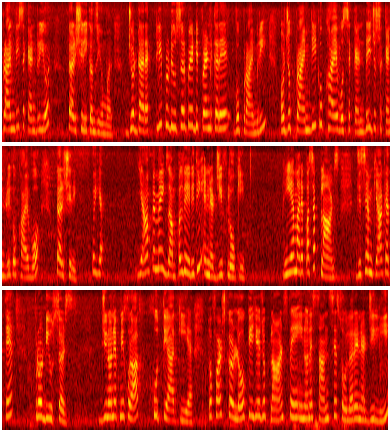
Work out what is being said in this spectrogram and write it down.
प्राइमरी सेकेंडरी और टर्शरी कंज्यूमर, जो डायरेक्टली प्रोड्यूसर पे डिपेंड करे, वो प्राइमरी और जो प्राइमरी को खाए, वो सेकेंडरी जो सेकेंडरी को खाए, वो टर्शरी तो यहाँ पे मैं एग्जांपल दे रही थी एनर्जी फ्लो की। ये हमारे पास है प्लांट्स जिसे हम क्या कहते हैं? प्रोड्यूसर्स जिन्होंने अपनी खुराक खुद तैयार की है। तो फ़र्स्ट कर लो कि ये जो प्लांट्स थे, इन्होंने सन से सोलर एनर्जी ली।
